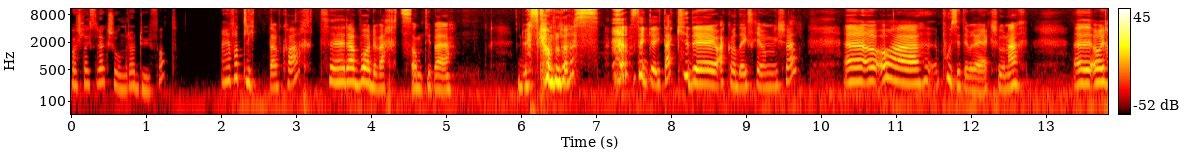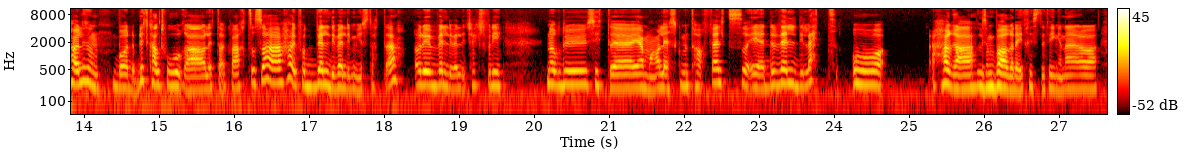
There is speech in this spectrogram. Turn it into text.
Hva slags reaksjoner har du fått? Jeg har fått litt av hvert. Det har både vært sånn type Du er skamløs. Så tenker jeg takk, det er jo akkurat det jeg skriver om meg sjøl. Uh, og, og positive reaksjoner. Uh, og jeg har liksom både blitt kalt hora og litt av hvert. Og så har, jeg fått veldig veldig mye støtte. Og det er veldig veldig kjekt, fordi når du sitter hjemme og leser kommentarfelt, så er det veldig lett å høre liksom bare de triste tingene og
